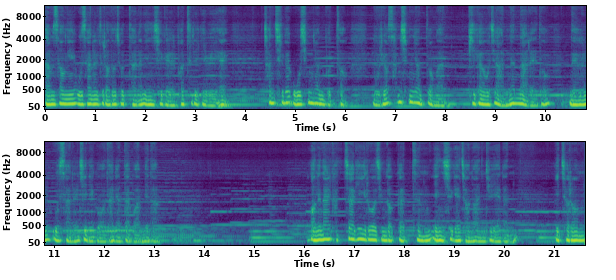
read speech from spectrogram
남성이 우산을 들어도 좋다는 인식을 퍼뜨리기 위해 1750년부터 무려 30년 동안 비가 오지 않는 날에도 늘 우산을 지니고 다녔다고 합니다. 어느 날 갑자기 이루어진 것 같은 인식의 전환 뒤에는 이처럼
